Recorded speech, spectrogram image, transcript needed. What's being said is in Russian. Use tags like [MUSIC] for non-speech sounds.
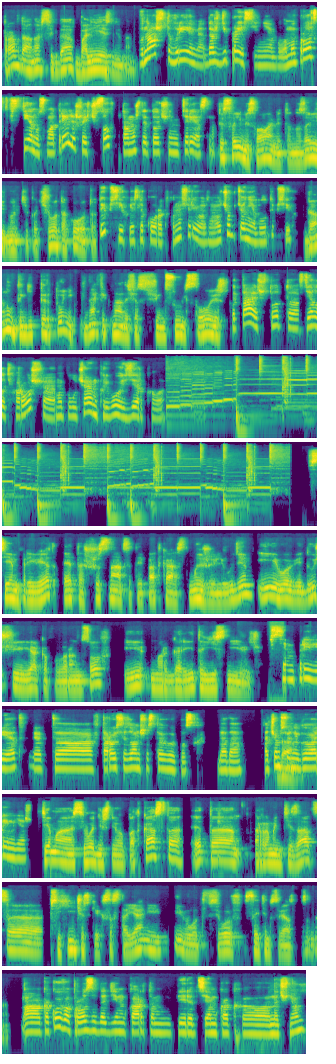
Правда, она всегда болезненна. В наше время даже депрессии не было. Мы просто в стену смотрели 6 часов, потому что это очень интересно. Ты своими словами-то назови, ну, типа, чего такого-то? Ты псих, если коротко. Ну, серьезно. Вот что бы у тебя не было, ты псих. Да ну, ты гипертоник, нафиг надо, сейчас еще инсульт словишь. Пытаясь что-то сделать хорошее, мы получаем кривое зеркало. Всем привет! Это шестнадцатый подкаст «Мы же люди» и его ведущие Яков Воронцов и Маргарита Ясневич. Всем привет! Это второй сезон, шестой выпуск. Да-да. О чем Да. сегодня говорим, Еш? Тема сегодняшнего подкаста – это романтизация психических состояний и вот всего с этим связанное. А какой вопрос зададим картам перед тем, как э, начнем?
